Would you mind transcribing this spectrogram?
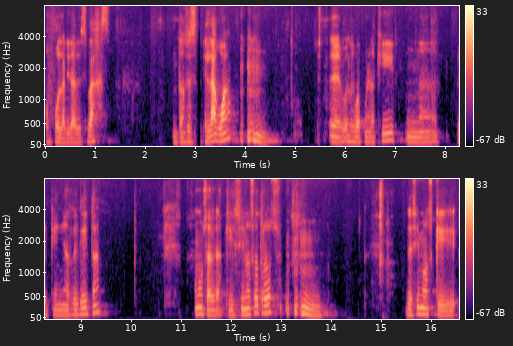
o polaridades bajas. Entonces el agua, eh, les voy a poner aquí una pequeña reglita. Vamos a ver aquí, si nosotros decimos que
